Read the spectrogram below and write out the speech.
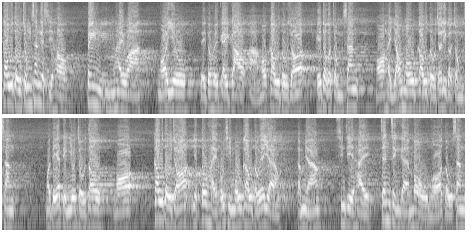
救度众生嘅时候，并唔系话我要嚟到去计较啊！我救度咗几多个众生？我系有冇救度咗呢个众生？我哋一定要做到，我救度咗，亦都系好似冇救度一样咁样，先至系真正嘅无我道生。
